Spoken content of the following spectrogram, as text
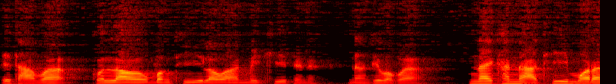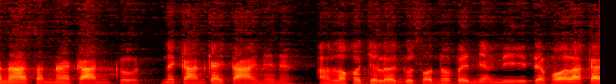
ได้ถามว่าคนเราบางทีเราอ่านไม่คิดนะนะนางที่บอกว่า ในขณะที่มรณาสันนาการเกิดในการใกล้ตายเนี่ยนะเอาเราก็เจริญกุศลมาเป็นอย่างดี แต่พอเราใกล้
